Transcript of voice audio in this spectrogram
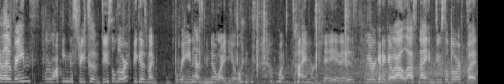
Hello, brains. We're walking the streets of Dusseldorf because my brain has no idea what, time or day it is. We were gonna go out last night in Dusseldorf, but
